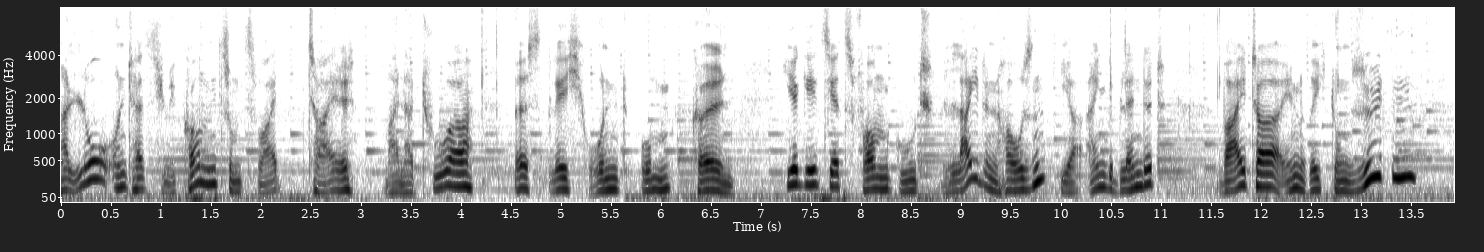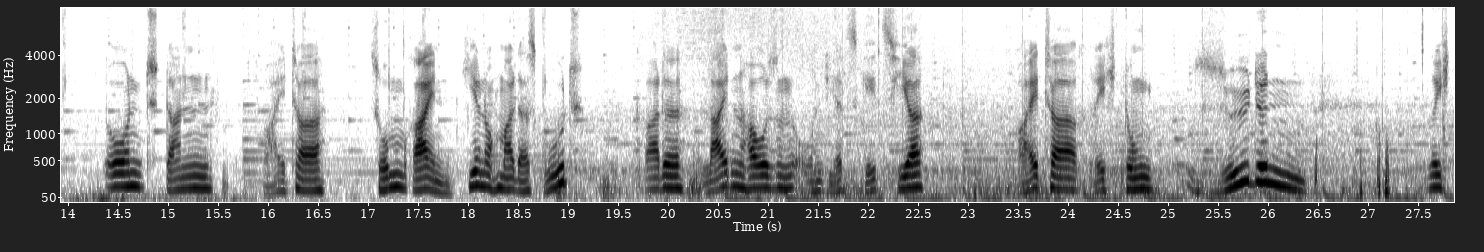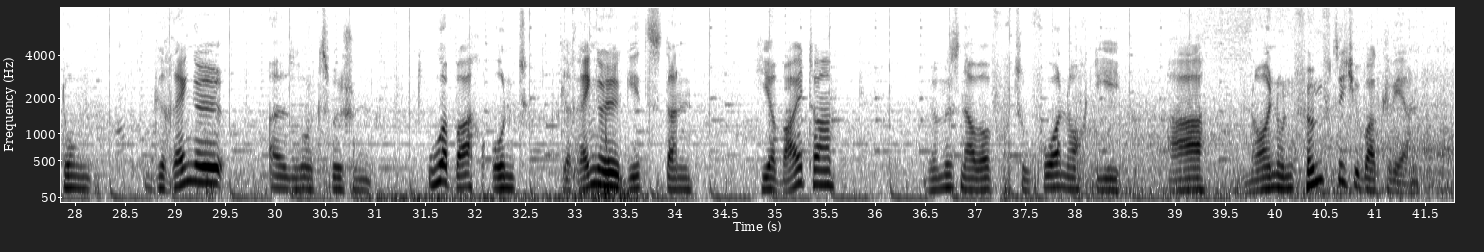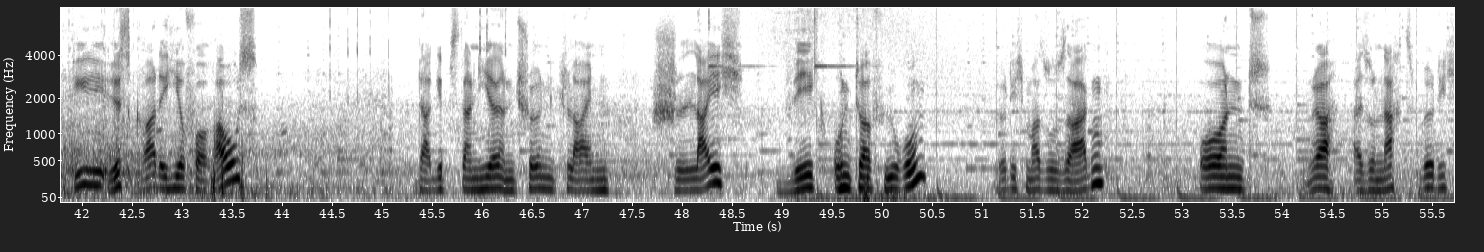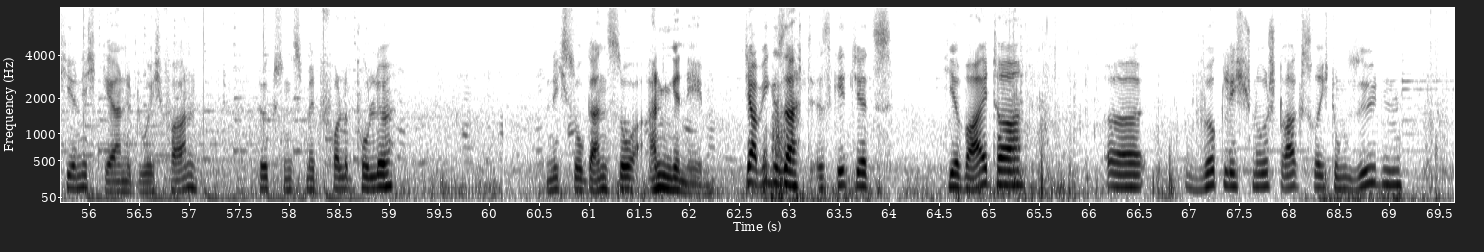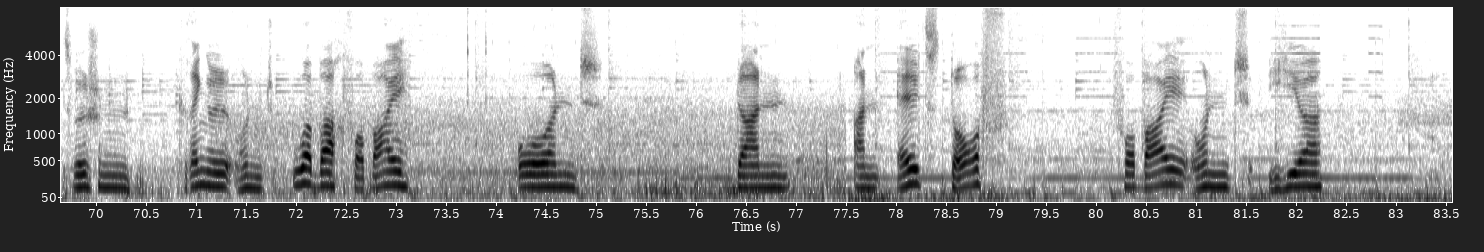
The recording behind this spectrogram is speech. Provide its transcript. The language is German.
Hallo und herzlich willkommen zum zweiten Teil meiner Tour östlich rund um Köln. Hier geht es jetzt vom Gut Leidenhausen, hier eingeblendet, weiter in Richtung Süden und dann weiter zum Rhein. Hier nochmal das Gut, gerade Leidenhausen und jetzt geht es hier weiter Richtung Süden, Richtung Grengel, also zwischen Urbach und Grengel geht es dann hier weiter. Wir müssen aber zuvor noch die A59 überqueren. Die ist gerade hier voraus. Da gibt es dann hier einen schönen kleinen Schleichwegunterführung, würde ich mal so sagen. Und ja, also nachts würde ich hier nicht gerne durchfahren. Höchstens mit volle Pulle. Nicht so ganz so angenehm. Ja, wie gesagt, es geht jetzt hier weiter. Äh, wirklich schnurstracks Richtung Süden. Zwischen Grengel und Urbach vorbei. Und dann an Elsdorf vorbei. Und hier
